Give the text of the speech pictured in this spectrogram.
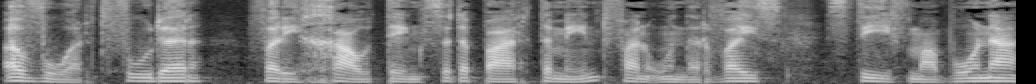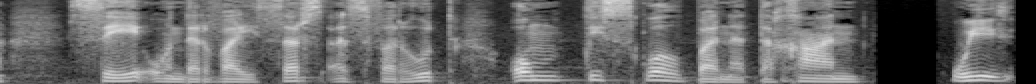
'n Woordvoerder vir die Gautengse Departement van Onderwys, Steve Mabona, sê onderwysers is verhoed om die skool binne te gaan. We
